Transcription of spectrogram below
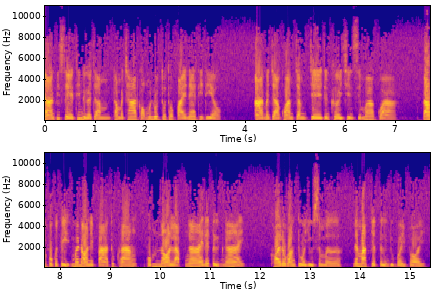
ยานพิเศษที่เหนือจำธรรมชาติของมนุษย์ทั่วๆไปแน่ทีเดียว อาจมาจากความจำเจจนเคยชินเสียมากกว่า ตามปกติเมื่อนอนในป่าทุกครั้ง ผมนอนหลับง่ายและตื่นง่าย คอยระวังตัวอยู่เสมอ และมักจะตื่นอยู่บ่อยๆ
